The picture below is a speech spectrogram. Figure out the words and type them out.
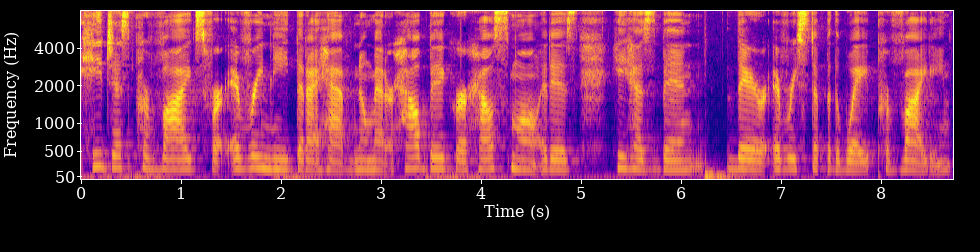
he just provides for every need that I have, no matter how big or how small it is. He has been there every step of the way providing.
